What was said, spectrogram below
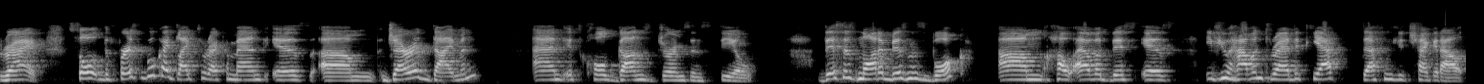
Right. So the first book I'd like to recommend is um, Jared Diamond, and it's called Guns, Germs, and Steel. This is not a business book. Um, however, this is, if you haven't read it yet, definitely check it out.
